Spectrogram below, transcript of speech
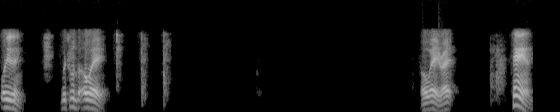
What do you think? Which one's OA? Oh OA, right? Tan.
